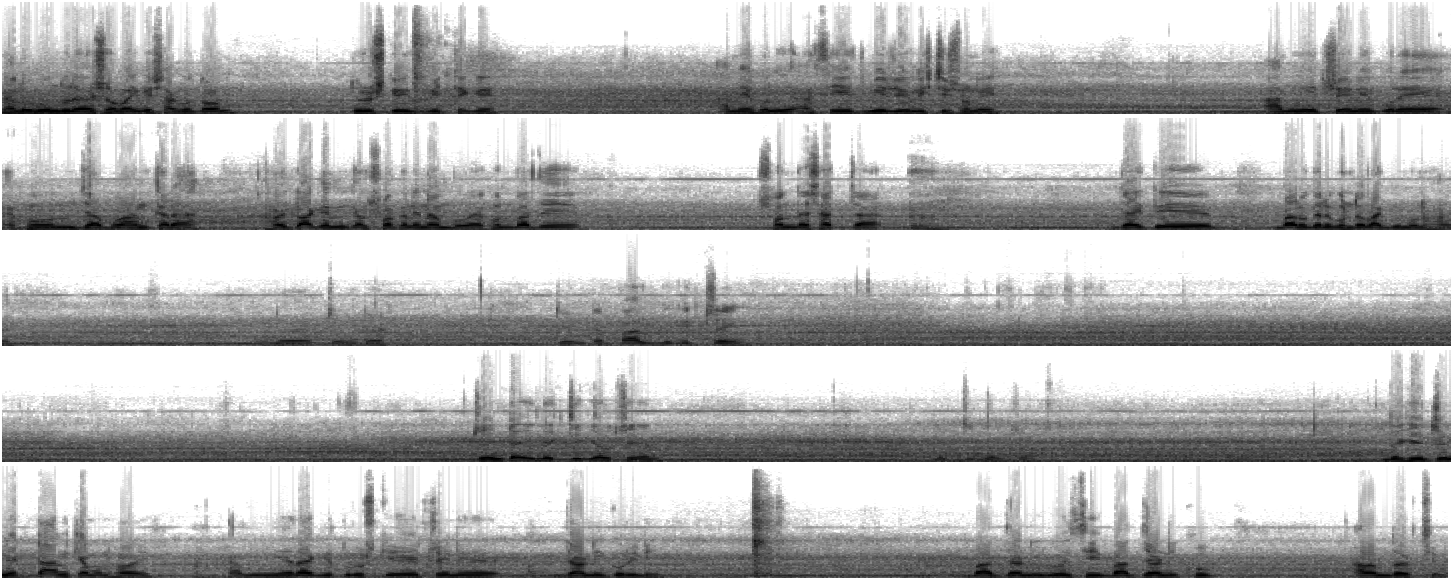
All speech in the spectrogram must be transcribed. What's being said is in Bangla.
হ্যালো বন্ধুরা, সবাইকে স্বাগতম তুরস্ক ইজমির থেকে। আমি এখনই আছি ইজমির রেল স্টেশনে। আমি ট্রেনে করে এখন যাব আঙ্কারা। হয়তো আগামীকাল সকালে নামবো। এখন বাজে সন্ধ্যা সাতটা। যাইতে বারো তেরো ঘণ্টা লাগবে মনে হয়। ট্রেনটা ট্রেনটা পাঁচ বুকের ট্রেন। ট্রেনটা ইলেকট্রিক্যাল ট্রেন ইলেকট্রিক্যাল ট্রেন দেখি ট্রেনের টান কেমন হয়। আমি এর আগে তুরস্কে ট্রেনে জার্নি করিনি। বাস জার্নি করেছি বাস জার্নি খুব আরামদায়ক ছিল।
